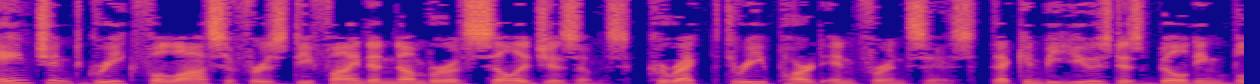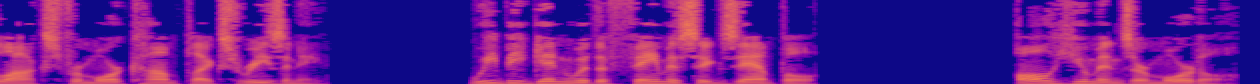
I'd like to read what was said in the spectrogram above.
Ancient Greek philosophers defined a number of syllogisms, correct three-part inferences, that can be used as building blocks for more complex reasoning. We begin with a famous example All humans are mortal.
